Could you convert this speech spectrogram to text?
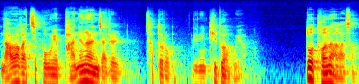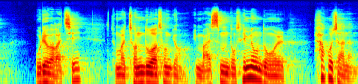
나와 같이 복음에 반응하는 자를 찾도록 우리는 기도하고요. 또 더 나아가서 우리와 같이 정말 전도와 성경, 이 말씀 운동, 생명 운동을 하고자 하는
